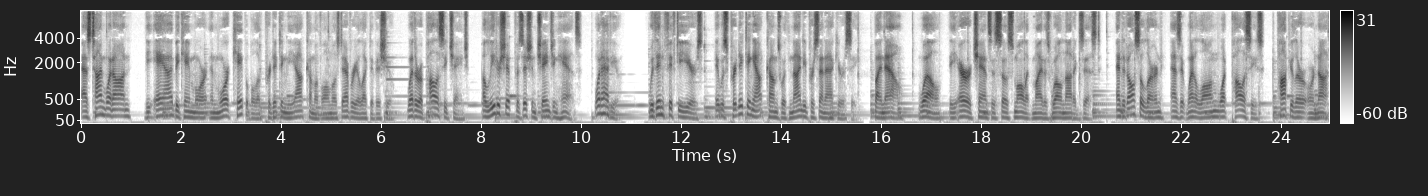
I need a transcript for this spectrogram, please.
As time went on, the AI became more and more capable of predicting the outcome of almost every elective issue, whether a policy change, a leadership position changing hands, what have you. Within 50 years, it was predicting outcomes with 90% accuracy. By now, well, the error chance is so small it might as well not exist. And it also learned, as it went along, what policies, popular or not,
